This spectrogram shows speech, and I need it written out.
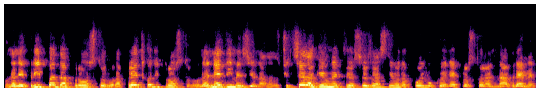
ona ne pripada prostoru, ona prethodi prostoru, ona je nedimenzionalna. Znači, cela geometrija se zasniva na pojmu koji je neprostoran na vremen.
